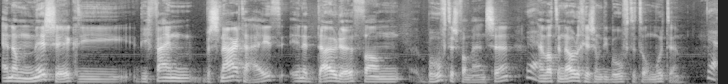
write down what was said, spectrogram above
En dan mis ik die, die fijn besnaardheid in het duiden van behoeftes van mensen. Ja. En wat er nodig is om die behoeften te ontmoeten. Ja.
